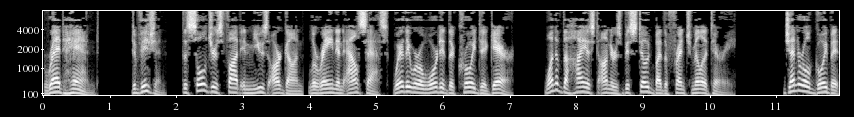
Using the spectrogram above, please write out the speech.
Red Hand Division. The soldiers fought in Meuse-Argonne, Lorraine and Alsace, where they were awarded the Croix de Guerre—one of the highest honours bestowed by the French military. General Goybet,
